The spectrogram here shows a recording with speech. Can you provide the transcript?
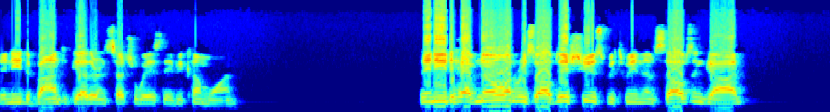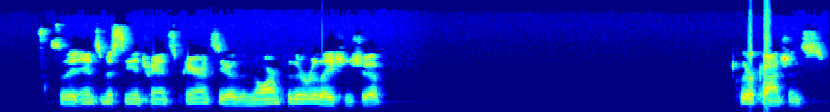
They need to bond together in such a way as they become one. They need to have no unresolved issues between themselves and God, so that intimacy and transparency are the norm for their relationship. Clear conscience.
